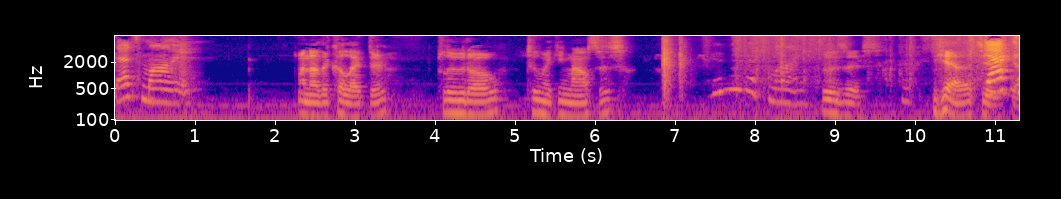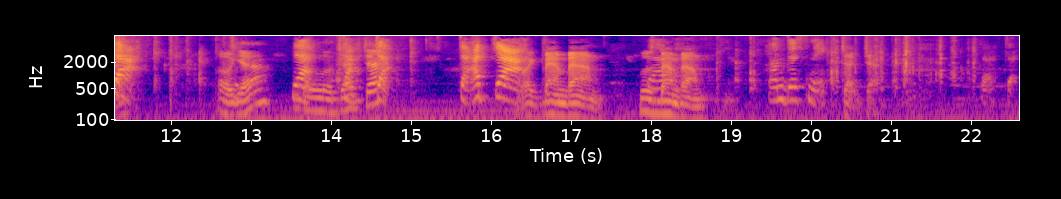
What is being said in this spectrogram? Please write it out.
that's mine. Another collector. Pluto. Two Mickey Mouses. Maybe that's mine. Who is this? Yeah, that's it. Jack. Jack. Oh, yeah? Yeah. A little Jack Jack? Jack. Jack Jack. Like Bam Bam. Who's Bam Bam? I'm Disney. Jack Jack. Jack Jack.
